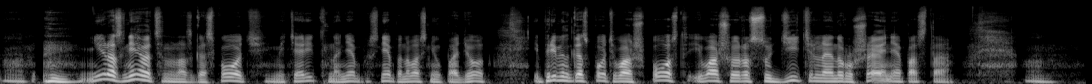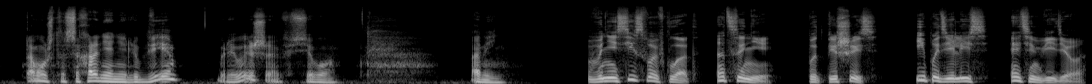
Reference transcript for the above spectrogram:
Не разгневается на нас Господь, метеорит на небо, с неба на вас не упадет, и примет Господь ваш пост и ваше рассудительное нарушение поста, потому что сохранение любви превыше всего. Аминь. Внеси свой вклад, оцени, подпишись и поделись этим видео.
